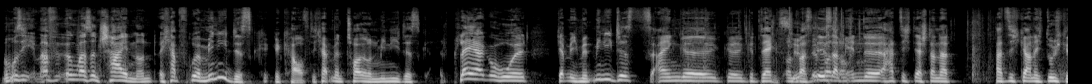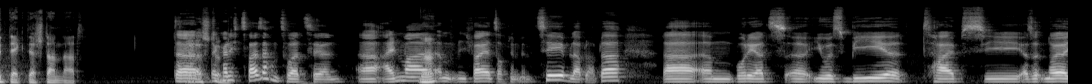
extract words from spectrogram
Man muss sich immer für irgendwas entscheiden. Und ich habe früher Minidisc gekauft. Ich habe mir einen teuren Minidisc-Player geholt. Ich habe mich mit Minidiscs eingedeckt. Und was ist? Am Ende hat sich der Standard, hat sich gar nicht durchgedeckt, der Standard. Da, Ja, da kann ich zwei Sachen zu erzählen. Äh, einmal, ähm, ich war jetzt auf dem MC, bla bla bla. Da ähm, wurde jetzt äh, USB Type-C, also neuer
